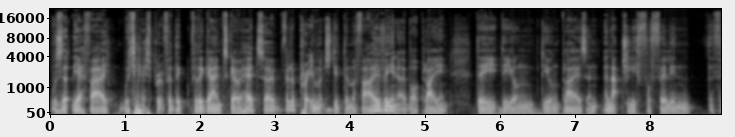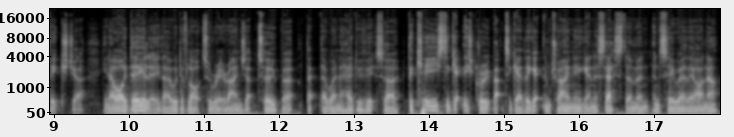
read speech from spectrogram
was that the FA were desperate for the for the game to go ahead. So Villa pretty much did them a favour, you know, by playing the the young the young players and, and actually fulfilling the fixture. You know, ideally they would have liked to rearrange that too, but they, they went ahead with it. So the key is to get this group back together, get them training again, assess them, and, and see where they are now.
